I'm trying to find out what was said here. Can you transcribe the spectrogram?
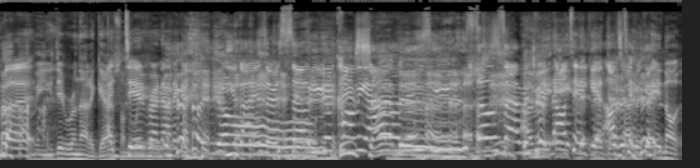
But I mean, you did run out of I gas. on the way did run here. out of gas. you guys are so you can call He's me out on this. He's so savage, but I'll hey, take that- it. I'll take happened- it. hey, no,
